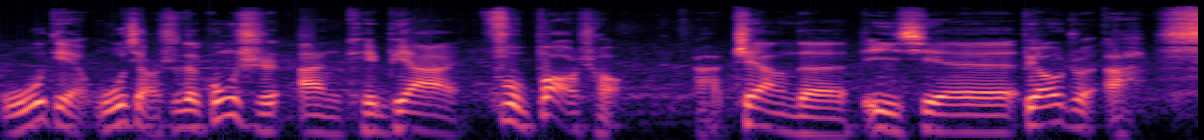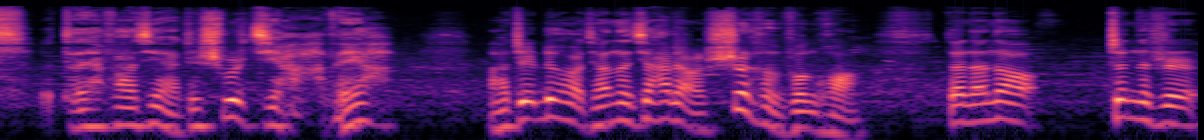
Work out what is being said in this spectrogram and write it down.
五点五小时的工时，按 KPI 付报酬。啊，这样的一些标准啊，大家发现这是不是假的呀？啊，这六小强的家长是很疯狂，但难道真的是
